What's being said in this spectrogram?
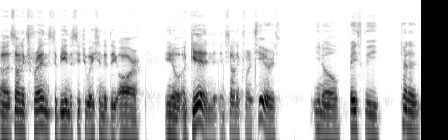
uh, Sonic's friends to be in the situation that they are, you know, again in Sonic Frontiers, you know, basically kind of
